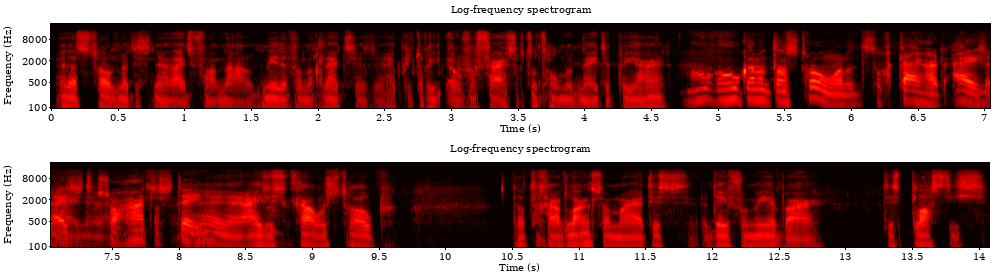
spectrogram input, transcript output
En dat stroomt met de snelheid van, nou, het midden van de gletsjer... heb je toch iets over 50 tot 100 meter per jaar. Maar hoe, hoe kan het dan stromen? Want het is toch keihard ijs? Nee, ijs is nee, toch zo hard ijs- als steen? Nee, nee, ijs is koude stroop. Dat gaat langzaam, maar het is deformeerbaar. Het is plastisch.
